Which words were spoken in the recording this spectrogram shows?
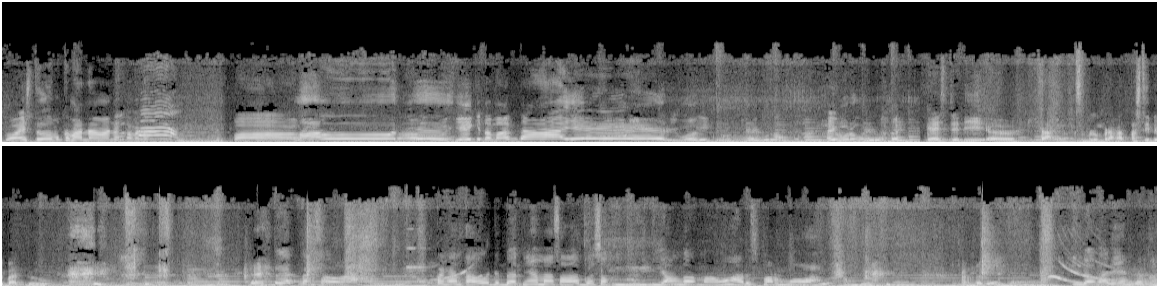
Guys tuh mau ke mana? Mana? Ke mana? Jepang. Laut. Laut. Yeay, kita mantai. Yeay. Riwo. Hai burung. Hai burung. Guys, jadi eh, kita sebelum berangkat pasti debat dulu. debat masalah. Pengen tahu debatnya masalah gosok gigi dia nggak mau harus formula. enggak di end. Enggak nggak yang enggak.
